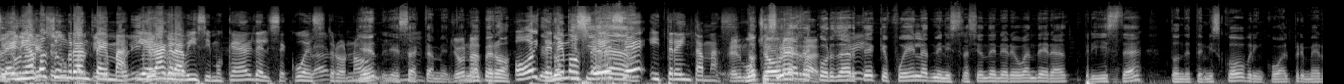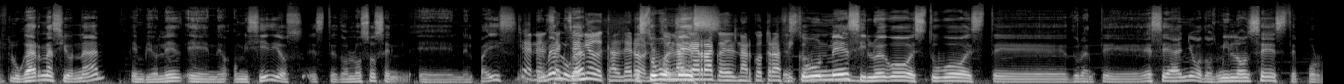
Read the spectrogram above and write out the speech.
Teníamos un gran tema y era gravísimo, que era el del secuestro, ¿no? Bien, exactamente. Pero Hoy no tenemos quisiera- ese y 30 más. El No quisiera recordarte Sí. que fue en la administración de Nereo Bandera, priista, donde Temisco brincó al primer lugar nacional en, violen- en homicidios este, dolosos en, en el país. Sí, en el primer sexenio lugar, de Calderón, estuvo con un la mes. guerra del narcotráfico. Estuvo un mes y luego estuvo este durante ese año, 2011, este, por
